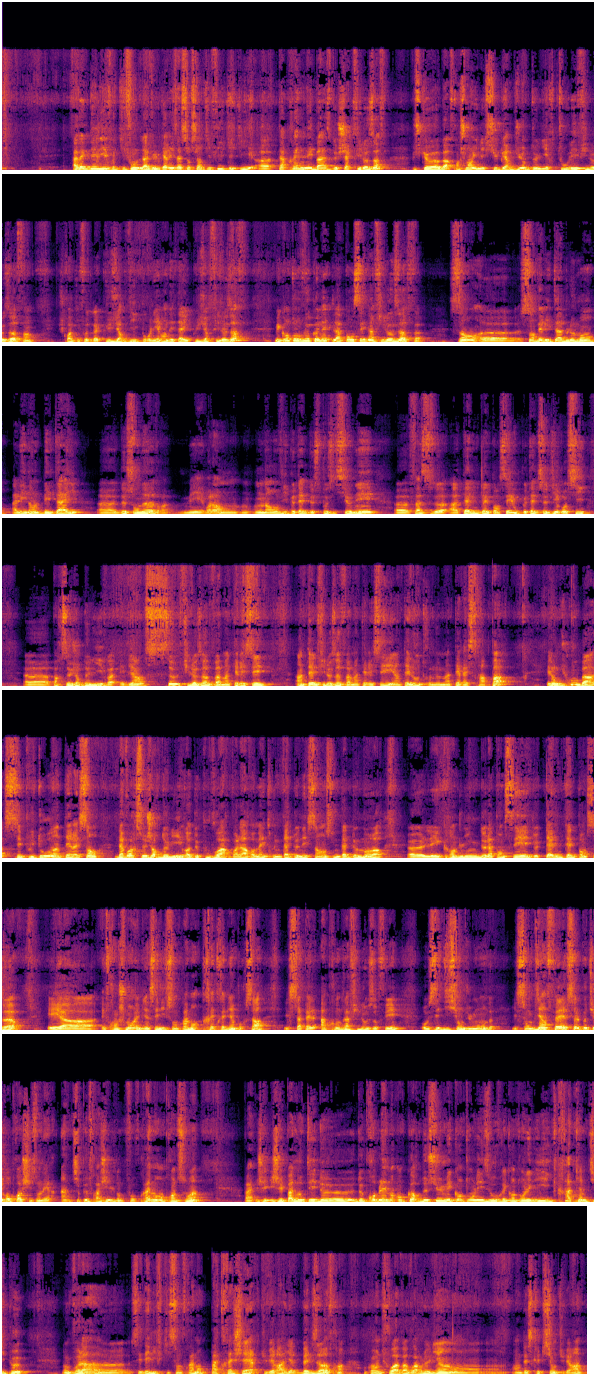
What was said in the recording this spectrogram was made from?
avec des livres qui font de la vulgarisation scientifique et qui t'apprennent les bases de chaque philosophe puisque bah, franchement, il est super dur de lire tous les philosophes. Hein. Je crois qu'il faudrait plusieurs vies pour lire en détail plusieurs philosophes. Mais quand on veut connaître la pensée d'un philosophe sans, euh, sans véritablement aller dans le détail euh, de son œuvre, mais voilà, on, a envie peut-être de se positionner euh, face à telle ou telle pensée, ou peut-être se dire aussi, par ce genre de livre, eh bien, ce philosophe va m'intéresser, un tel philosophe va m'intéresser et un tel autre ne m'intéressera pas. Et donc du coup, bah, c'est plutôt intéressant d'avoir ce genre de livre, de pouvoir voilà remettre une date de naissance, une date de mort, euh, les grandes lignes de la pensée de tel ou tel penseur. Et, euh, et franchement, eh bien, ces livres sont vraiment très très bien pour ça. Ils s'appellent Apprendre à philosopher aux éditions du Monde. Ils sont bien faits. Seul petit reproche, ils ont l'air un petit peu fragiles, donc faut vraiment en prendre soin. Enfin, j'ai pas noté de, de problème encore dessus, mais quand on les ouvre et quand on les lit, ils craquent un petit peu. Donc voilà, euh, c'est des livres qui sont vraiment pas très chers. Tu verras, il y a de belles offres. Encore une fois, va voir le lien en, description, tu verras.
